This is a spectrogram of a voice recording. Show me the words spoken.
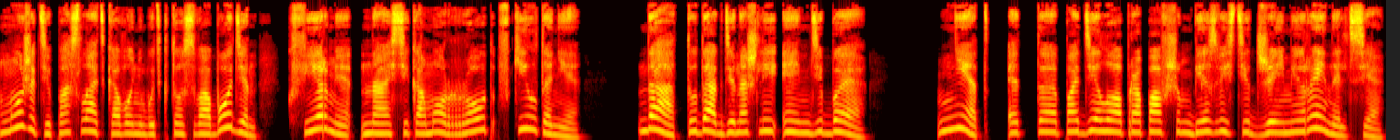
Можете послать кого-нибудь, кто свободен, к ферме на Сикамор-Роуд в Килтоне? Да, туда, где нашли Энди Б. Нет, это по делу о пропавшем без вести Джейми Рейнольдсе.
